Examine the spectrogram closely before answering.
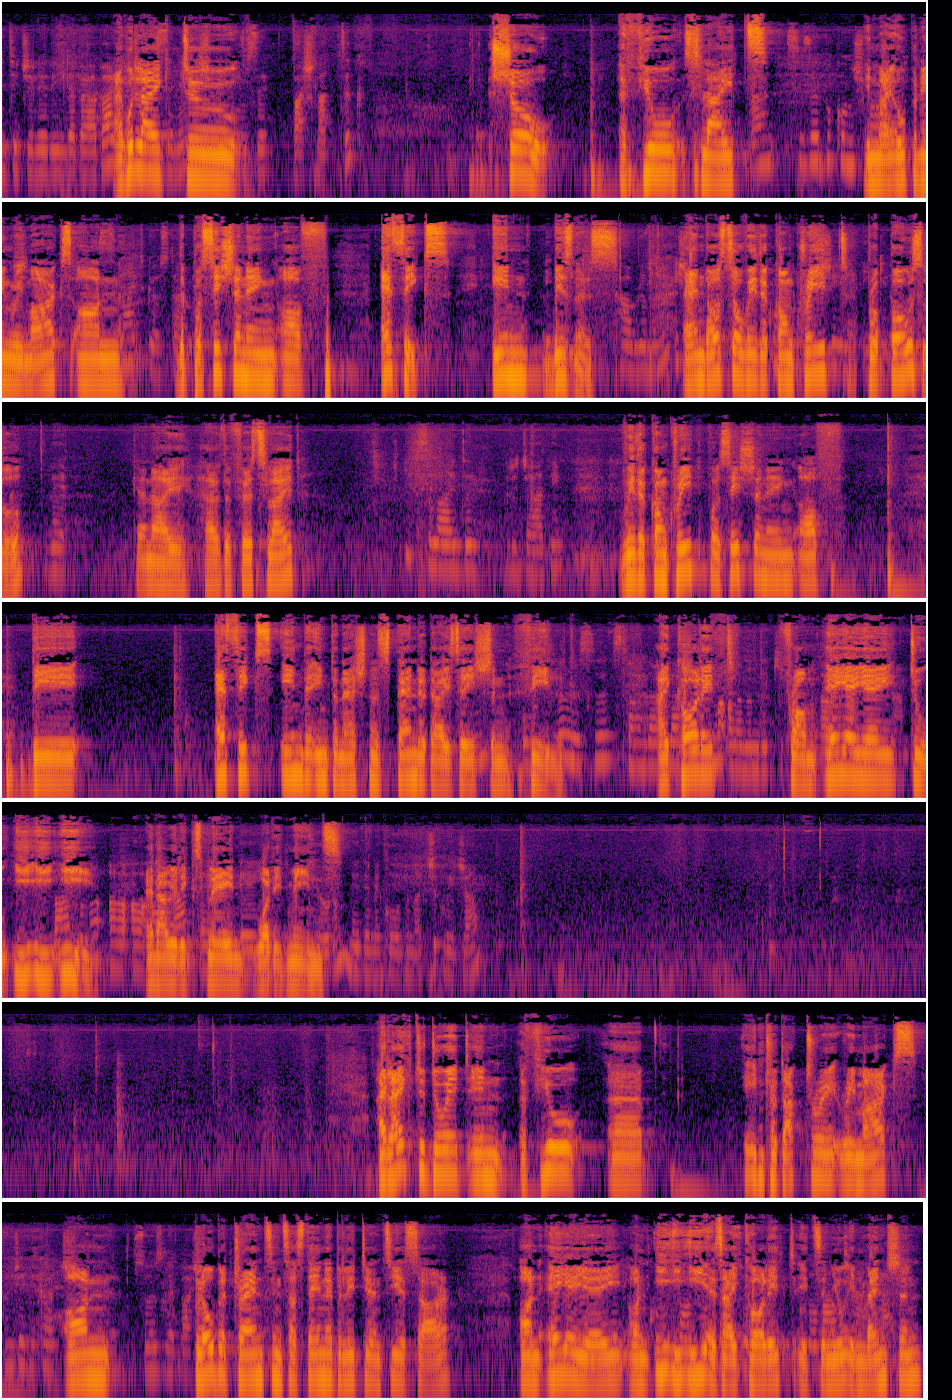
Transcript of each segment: I would like to- Show a few slides in my opening remarks on the positioning of ethics in business, and also with a concrete proposal. Can I have the first slide? with a concrete positioning of the ethics in the international standardization field. I call it from AAA to EEE, and I will explain what it means. I like to do it in a few uh, introductory remarks on global trends in sustainability and CSR, on AAA, on EEE as I call it, it's a new invention,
